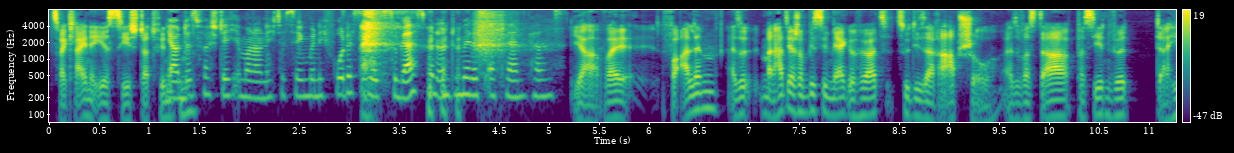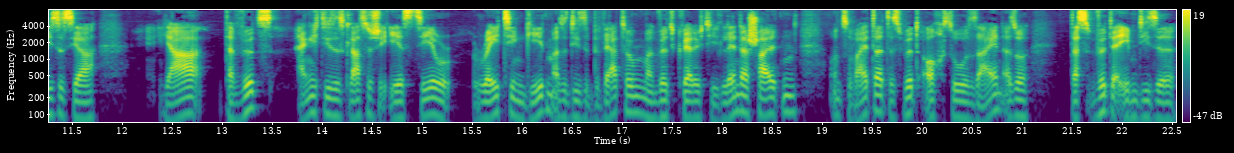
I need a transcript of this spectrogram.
zwei kleine ESCs stattfinden. Ja, und das verstehe ich immer noch nicht. Deswegen bin ich froh, dass ich jetzt zu Gast bin und du mir das erklären kannst. Ja, weil vor allem, also man hat ja schon ein bisschen mehr gehört zu dieser Raab-Show. Also was da passieren wird, da hieß es ja, ja, da wird's eigentlich dieses klassische ESC-Rating geben, also diese Bewertung, man wird quer durch die Länder schalten und so weiter. Das wird auch so sein. Also das wird ja eben diese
